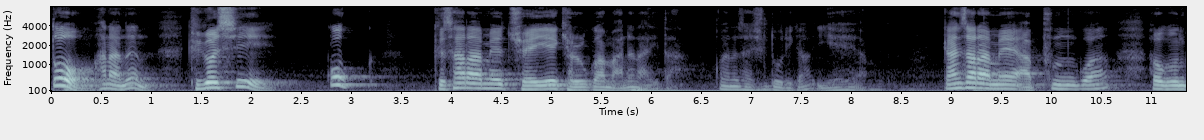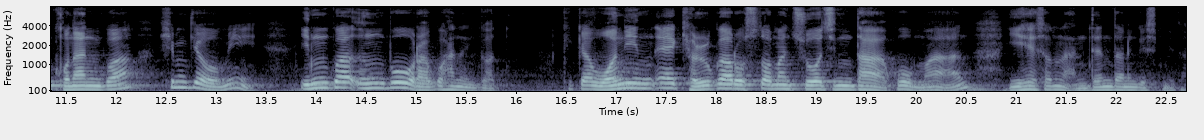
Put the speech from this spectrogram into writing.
또 하나는 그것이 꼭 그 사람의 죄의 결과만은 아니다. 그 하는 사실도 우리가 이해해야 합니다. 그러니까 한 사람의 아픔과 혹은 고난과 힘겨움이 인과응보라고 하는 것 그러니까 원인의 결과로서만 주어진다고만 이해해서는 안 된다는 것입니다.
